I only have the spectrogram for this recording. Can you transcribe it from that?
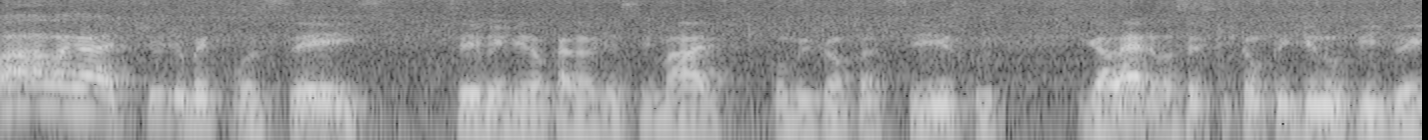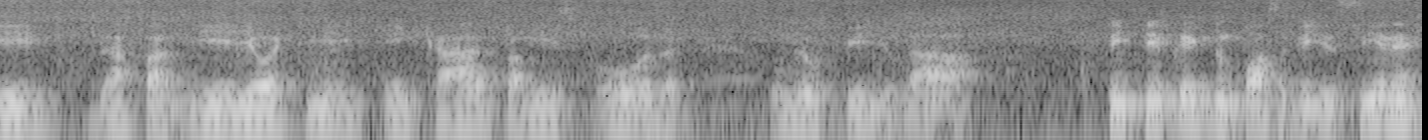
Fala galera, tudo bem com vocês? Sejam bem-vindos ao canal Gessimari, comigo João Francisco. E, galera, vocês que estão pedindo vídeo aí da família, eu aqui em casa com a minha esposa, o meu filho lá. Tem tempo que a gente não posta vídeo assim, né?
